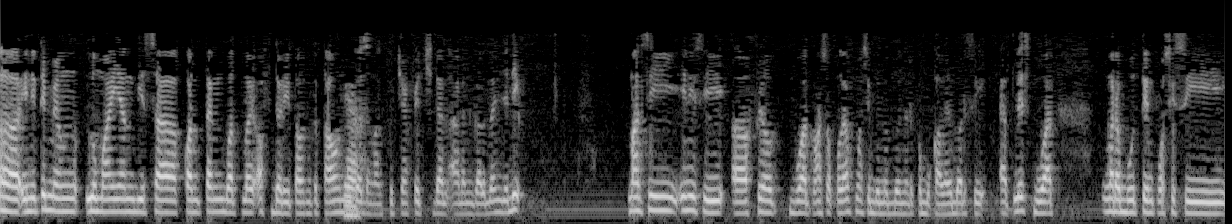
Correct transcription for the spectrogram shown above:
eh, ini tim yang lumayan bisa konten buat playoff dari tahun ke tahun juga Yes. dengan Vucevic dan Aaron Gordon. Jadi masih ini sih eh, field buat masuk playoff masih bener-bener kebuka lebar sih. At least buat ngerebutin posisi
